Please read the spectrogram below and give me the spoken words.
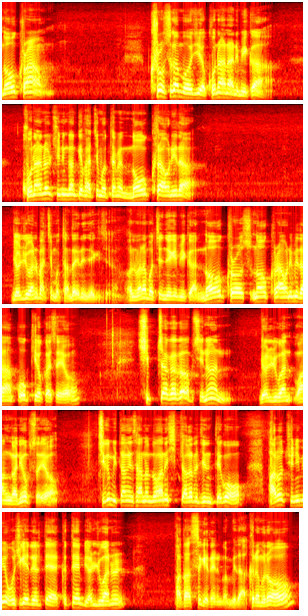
no crown. 크로스가 뭐지요? 고난 아닙니까? 고난을 주님과 함께 받지 못하면 no crown이다. 멸류관을 받지 못한다 이런 얘기죠. 얼마나 멋진 얘기입니까? No cross, no crown입니다. 꼭 기억하세요. 십자가가 없이는 멸류관 왕관이 없어요. 지금 이 땅에 사는 동안은 십자가를 지는 때고 바로 주님이 오시게 될 때 그때 멸류관을 받아 쓰게 되는 겁니다. 그러므로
